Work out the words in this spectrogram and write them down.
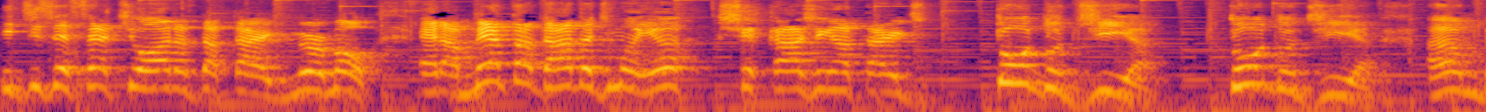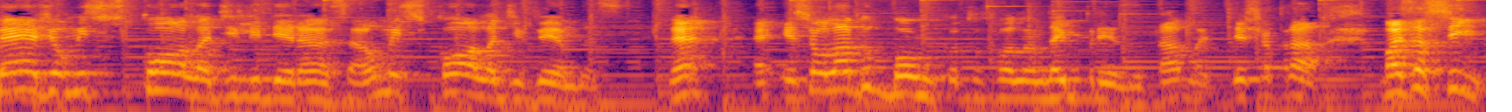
e 17 horas da tarde. Meu irmão, era meta dada de manhã, checagem à tarde, todo dia, todo dia. A Ambev é uma escola de liderança, é uma escola de vendas né? É, esse é o lado bom que eu tô falando da empresa, tá? Mas deixa pra. Mas assim,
